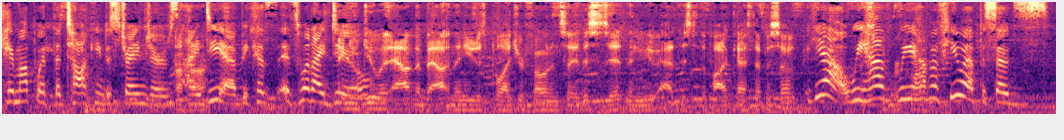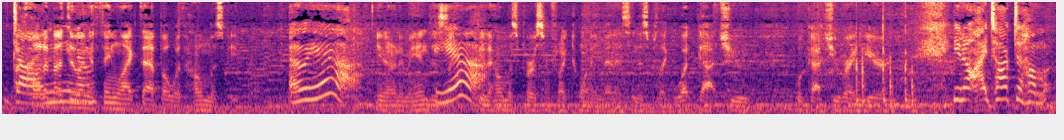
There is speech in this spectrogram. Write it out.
came up with the talking to strangers idea because it's what I do. Uh-huh. And you do it out and about, and then you just pull out your phone and say, "This is it," and then you add this to the podcast episode. Yeah, we have we have a few episodes done. I thought about doing know. a thing like that, but with homeless people. Oh yeah, You know what I mean? Just Yeah. like, be the homeless person for like 20 minutes, and just be like, "What got you? What got you right here?" you know I talk to hom-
